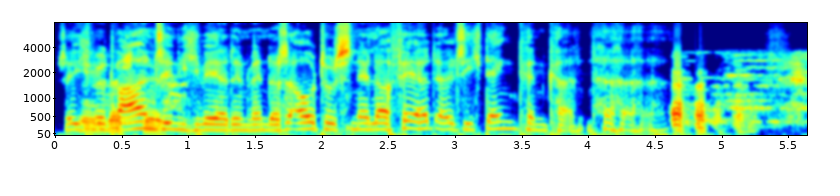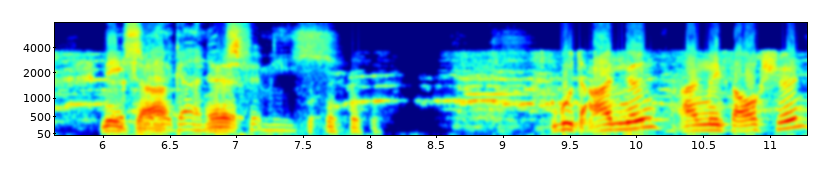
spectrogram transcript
Sag, ich Nee, würde das wahnsinnig werden, wenn das Auto schneller fährt, als ich denken kann. Nee, das klar. wäre gar Äh, nichts für mich. gut, Angeln, Angeln ist auch schön.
